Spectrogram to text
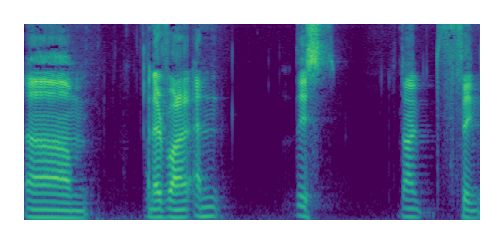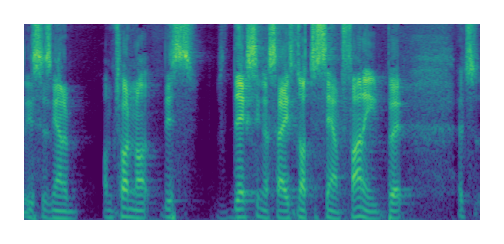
Um, and everyone, and this, don't think this is going to, I'm trying not, this next thing I say is not to sound funny, but it's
